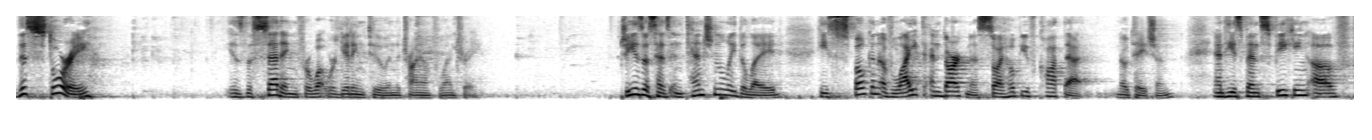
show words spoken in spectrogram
This story is the setting for what we're getting to in the triumphal entry. Jesus has intentionally delayed. He's spoken of light and darkness, so I hope you've caught that notation. And he's been speaking of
